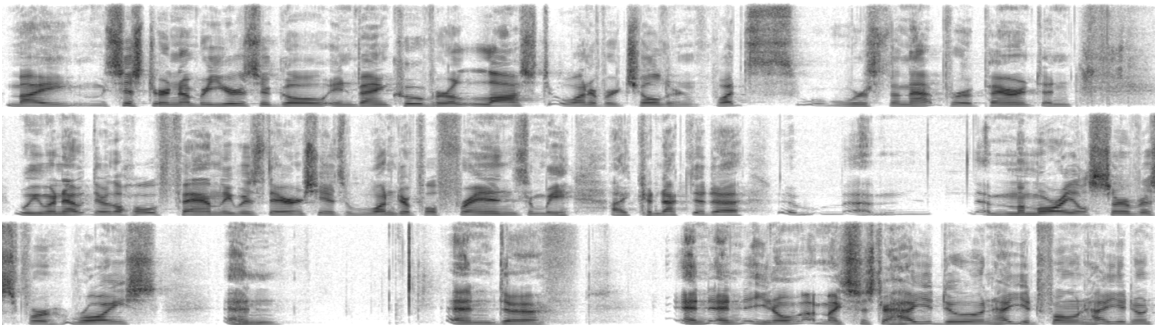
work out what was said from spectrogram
my sister, a number of years ago in Vancouver, lost one of her children. What's worse than that for a parent? And we went out there, the whole family was there, and she has wonderful friends. And we, I conducted a, a, a memorial service for Royce. And, and, uh, and and you know my sister how you doing how you phone how you doing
